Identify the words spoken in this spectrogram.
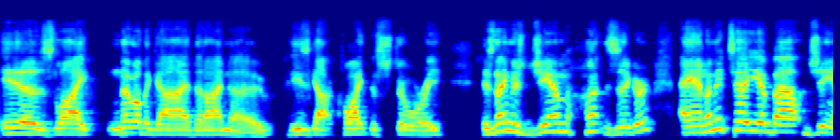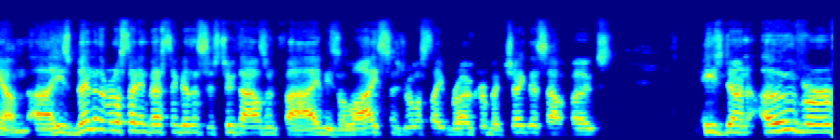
is like no other guy that I know. He's got quite the story. His name is Jim Huntzicker. And let me tell you about Jim. Uh, he's been in the real estate investing business since 2005. He's a licensed real estate broker. But check this out, folks. He's done over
